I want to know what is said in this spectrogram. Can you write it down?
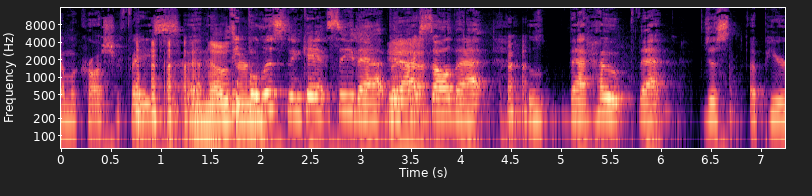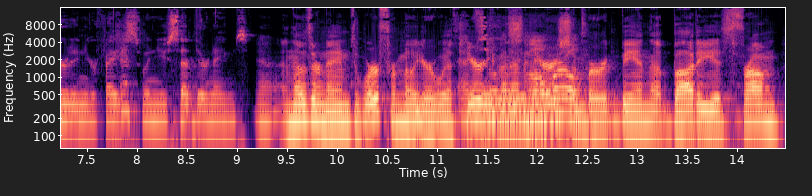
come across your face. And those People are listening can't see that, but I saw that that hope that just appeared in your face when you said their names. yeah, and those are names we're familiar with here, even in Absolutely. Small world. Harrisonburg, being that Buddy is from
